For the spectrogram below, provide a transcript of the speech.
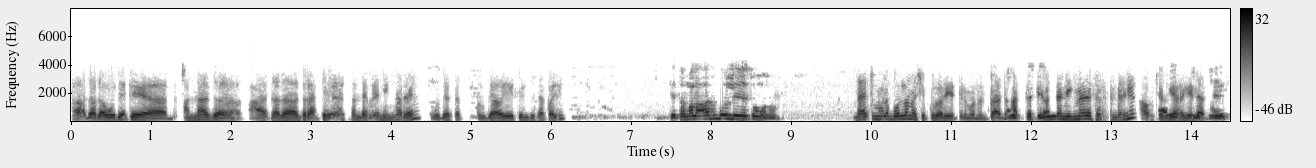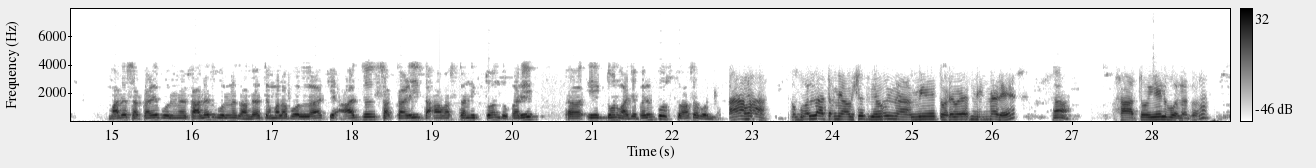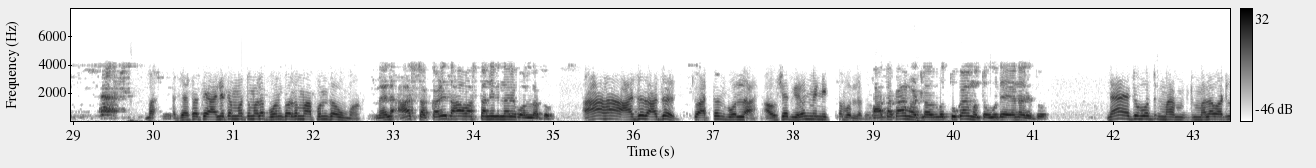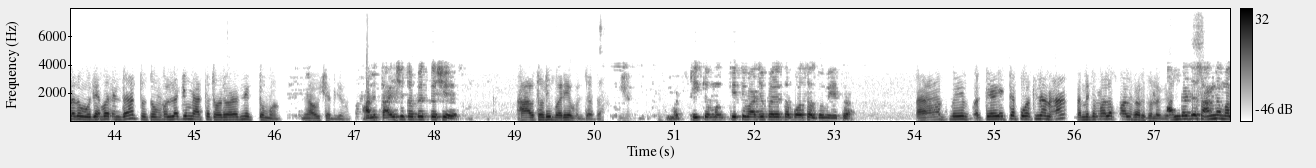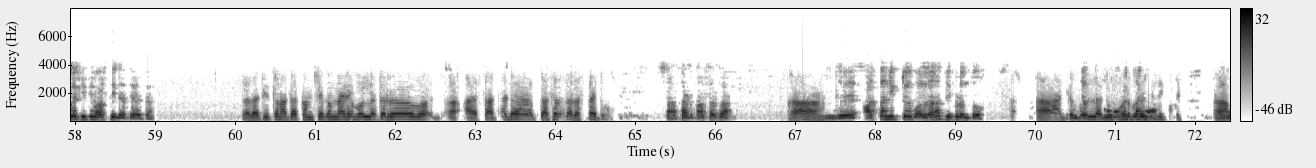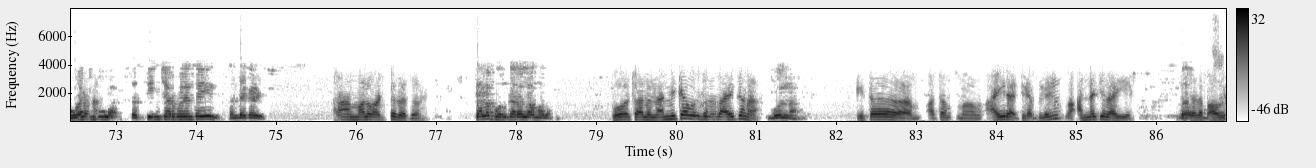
हा दादा उद्या ते अं, अण्णा आज, अं, दादा आज रात्री संध्याकाळी निघणार आहे. उद्या उद्या येतील ते सकाळी. ते तर मला आज बोलले येतो म्हणून. नाही तुम्हाला बोललो ना शुक्रवारी येतील म्हणून तर आता आता ते आता निघणार आहे संध्याकाळी औषध घ्यायला गेल्यात. माझं सकाळी बोलणं कालच बोलणं झालं. ते मला बोलला की आज सकाळी दहा वाजता निघतो आणि दुपारी एक दोन वाजेपर्यंत पोहोचतो असं बोलला. हा हा. तो बोलला आता मी औषध घेऊन मी थोड्या वेळात निघणार आहे. हा. हा तो येईल बोला तो जसं ते आले तर मग तुम्हाला फोन करतो मग आपण जाऊ मग. नाही नाही आज सकाळी दहा वाजता निघणारे बोलला तो. हा हा आजच आजच. तो आताच बोलला. औषध घेऊन मी निघतो बोलला तो. आता काय म्हटलं? मग तू काय म्हणतो? उद्या येणार आहे तो. नाही तू बोल- म- मला वाटलं तर उद्यापर्यंत. तो तो बोलला की मी आता थोड्या वेळात निघतो मग. मी औषध घेऊन. आणि ताईची तब्येत कशी आहे? हा थोडी बरी आहे बोलतो आता. मग ठीक आहे मग किती वाजेपर्यंत पोहोचाल तुम्ही इथं? हा, मी ते इथं पोहोचलं ना तर मी तुम्हाला कॉल करतो लगेच. अंदाजे सांग ना मला किती वाजतील आता आता. दादा तिथून आता कमसे कम नाही बोललं तर अ, अ, सात आठ तासाचा रस्ता आहे तो. सात आठ तासाचा हा. म्हणजे आता निघतोय बोलला ना तिकडून तो. हा तर बोलला दुपारपर्यंत निघते हा बोला. ना मला तर तीन चार पर्यंत येईल संध्याकाळी. हा मला वाटतं तसं. त्याला फोन करायला मला. हो चालेल. आणि मी काय बोलतो दादा ऐका ना. बोल ना. इथं आता म, आई राहते आपली अण्णाची आई आहे. बरं. त्याचा भाऊ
